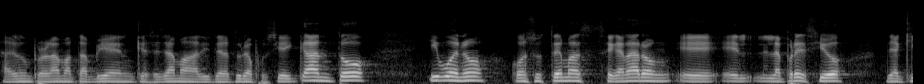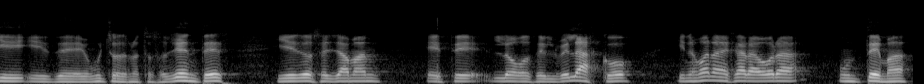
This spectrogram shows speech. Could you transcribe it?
hay un programa también que se llama Literatura, Poesía y Canto, y bueno, con sus temas se ganaron eh, el, aprecio de aquí y de muchos de nuestros oyentes, y ellos se llaman este, los del Velasco, y nos van a dejar ahora un tema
